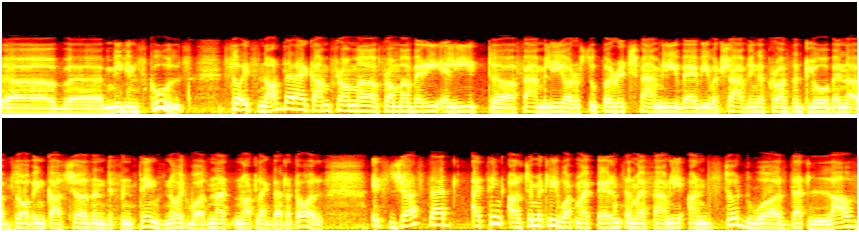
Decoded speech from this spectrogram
uh, uh, medium schools. So it's not that I come from a, from a very elite family or a super rich family where we were traveling across the globe and absorbing cultures and different things. No, it was not not like that at all. It's just that I think ultimately what my parents and my family understood was that love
